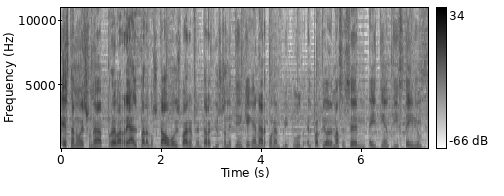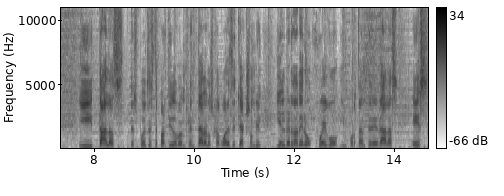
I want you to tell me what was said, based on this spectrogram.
esta no es una prueba real para los Cowboys. Van a enfrentar a Houston, le tienen que ganar con amplitud. El partido además es en ATT Stadium. Y Dallas, después de este partido, va a enfrentar a los Jaguares de Jacksonville. Y el verdadero juego importante de Dallas es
